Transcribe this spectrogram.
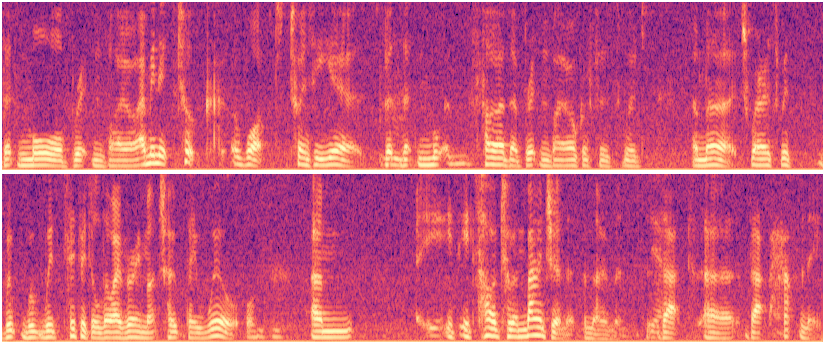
that more Britten bio. I mean, it took uh, what twenty years, but Mm. that further Britten biographers would emerge. Whereas with with, with Tippett, although I very much hope they will, Mm-hmm. um, it, it's hard to imagine at the moment Yeah. that uh, that happening.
